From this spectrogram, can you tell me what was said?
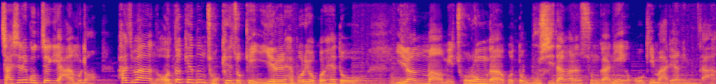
자신의 국적이 아무리 하지만 어떻게든 좋게 좋게 이해를 해보려고 해도 이런 마음이 조롱당하고 또 무시당하는 순간이 오기 마련입니다.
